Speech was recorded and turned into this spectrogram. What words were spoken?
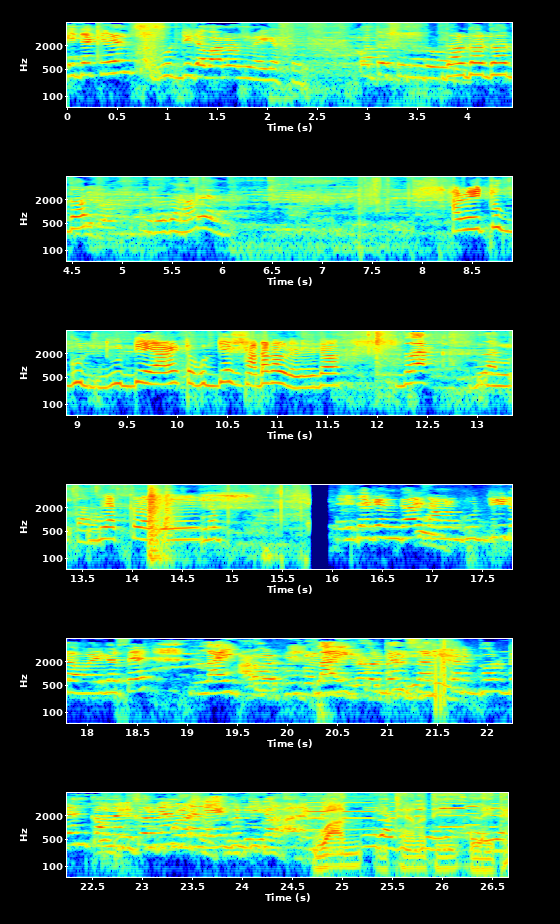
এই দেখেন গুড্ডিটা বানানো হয়ে গেছে। কত সুন্দর। ধর ধর ধর? আর একটু গুড্ডি আর একটা গুড্ডি আছে সাদা কালারের এটা ব্ল্যাক ব্ল্যাক কালারের এই দেখেন গাইস আমার গুড্ডিটা হয়ে গেছে। লাইক লাইক করবেন সাবস্ক্রাইব করবেন কমেন্ট করবেন তাহলে এই গুড্ডিটা One eternity একটা later.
